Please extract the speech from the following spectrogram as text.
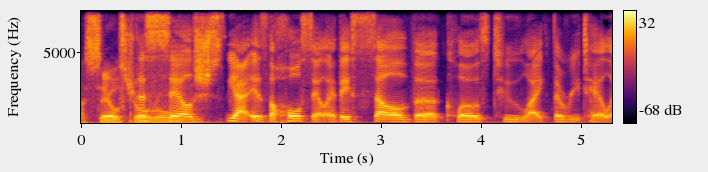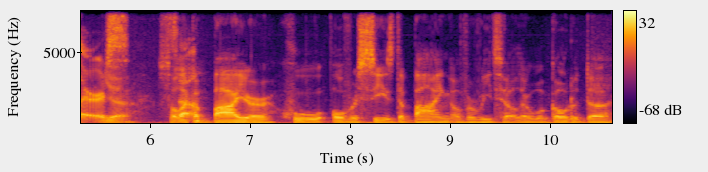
a sales showroom. the sales sh- yeah, is the wholesaler. They sell the clothes to like the retailers. Yeah. So, like a buyer who oversees the buying of a retailer will go to the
